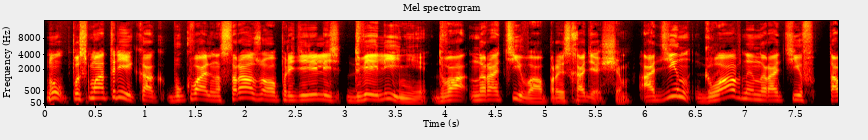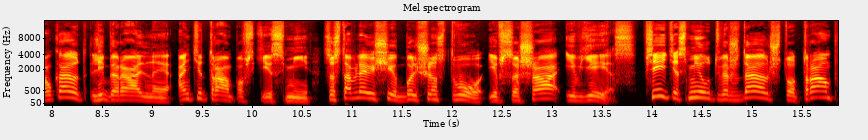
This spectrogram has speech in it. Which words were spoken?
Ну, посмотри, как буквально сразу определились две линии, два нарратива о происходящем. Один, главный нарратив, толкают либеральные, антитрамповские СМИ, составляющие большинство и в США, и в ЕС. Все эти СМИ утверждают, что Трамп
